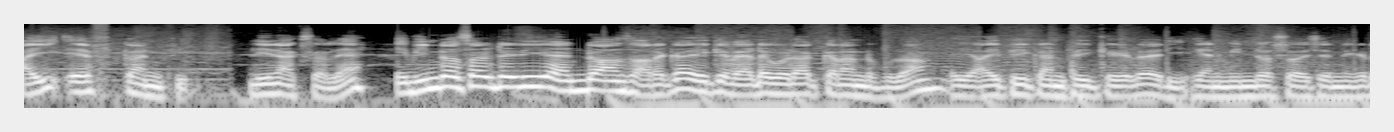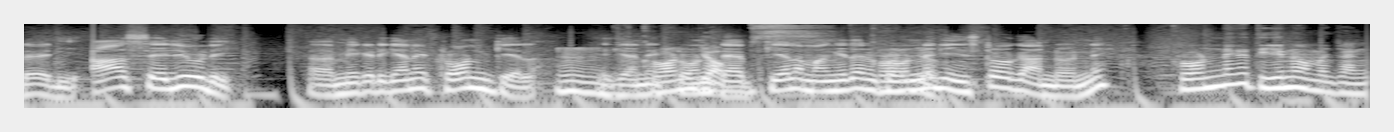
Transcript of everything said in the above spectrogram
අයිF කන්ෆික් ලිනක්සල වින්ඩෝසල්ට ඇඩ්වාන් සරක එක වැඩ ගොඩක් කරන්න පුළන් IP කන්ෆික් එකට වැඩ වින්ඩෝස් වේෂන එකට වැඩ ආසෙලියඩි මේකට ගැන ක්‍රෝන් කියලා. ගැන ක්‍රෝන් ටැප් කියලා මංහිත ක්‍රෝන්න ඉස්ටෝ ගන්නන්නේ ක්‍රොන්න එක තියනොම ජං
